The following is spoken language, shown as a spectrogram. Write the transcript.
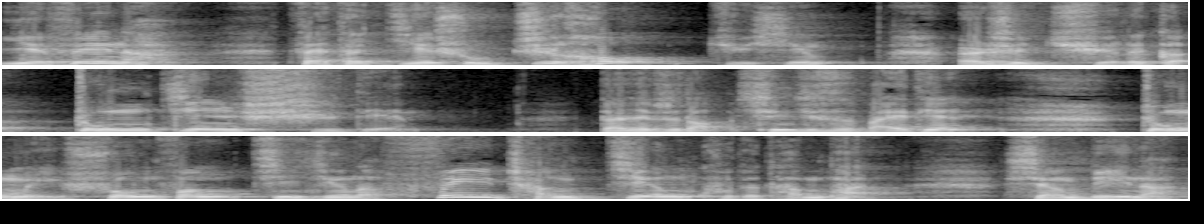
也非呢在它结束之后举行，而是取了个中间时点。大家知道，星期四白天，中美双方进行了非常艰苦的谈判，想必呢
